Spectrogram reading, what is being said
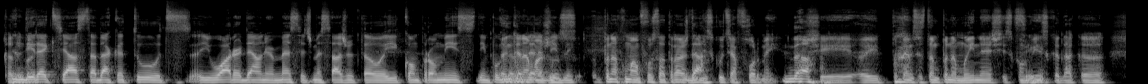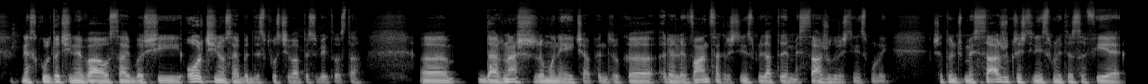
Că în direcția asta dacă tu îți, you water down your message, mesajul tău e compromis din punct Încă de vedere ajuns. biblic. Până acum am fost atrași da. de discuția formei da. și îi putem să stăm până mâine și sunt convins că dacă ne ascultă cineva o să aibă și oricine o să aibă de spus ceva pe subiectul ăsta. Uh, dar n-aș rămâne aici, pentru că relevanța creștinismului e dată de mesajul creștinismului. Și atunci mesajul creștinismului trebuie să fie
